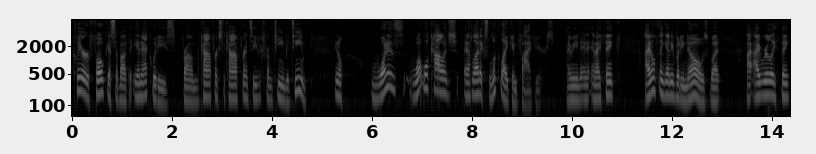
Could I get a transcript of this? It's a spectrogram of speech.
clearer focus about the inequities from conference to conference, even from team to team. You know, what is what will college athletics look like in five years? I mean, and, and I think I don't think anybody knows, but I, I really think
